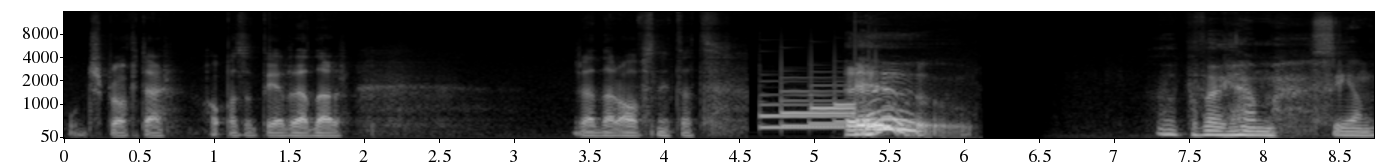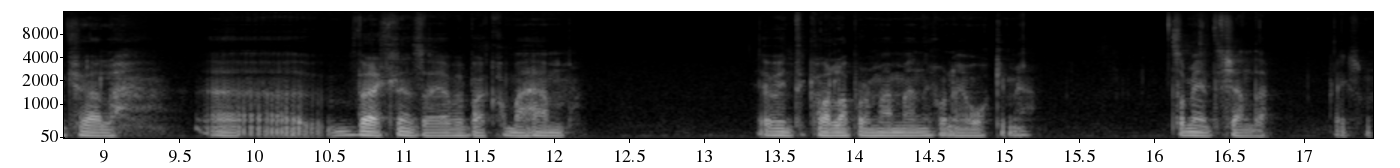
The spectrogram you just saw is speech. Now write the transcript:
ordspråk där. Hoppas att det räddar, räddar avsnittet. Jag är på väg hem sen kväll. Uh, verkligen så här, jag vill bara komma hem. Jag vill inte kolla på de här människorna jag åker med. Som jag inte kände. Liksom.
